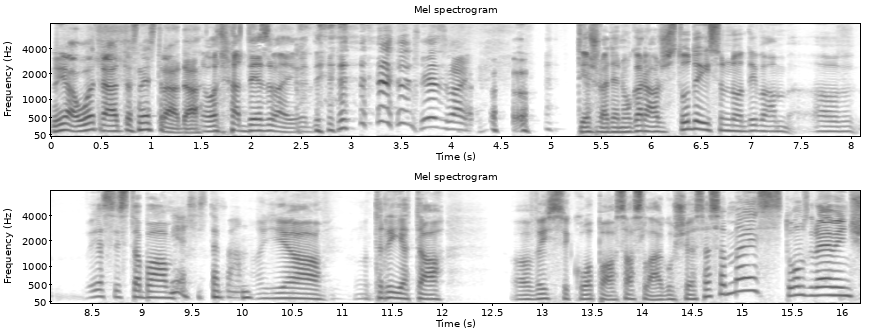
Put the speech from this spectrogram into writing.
Nu jā, otrādi tas nestrādā. Otrādi diez vai. diez vai. Tieši redzēju no garāžas studijas un no divām uh, viesistabām. Viesistabām. Jā, trietā. uh, Visi kopā saslēgušies. Esam mēs, Toms Grēviņš,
